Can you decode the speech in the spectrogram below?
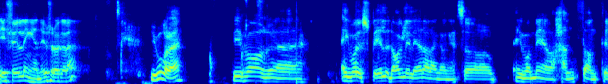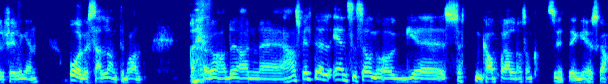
i Fyllingen, gjorde ikke dere det? Gjorde det. Vi var eh, Jeg var jo spille daglig leder den gangen, så jeg var med å hente han til Fyllingen. Og å selge han til Brann. Da hadde han eh, Han spilte vel én sesong og eh, 17 kamper eller noe sånt, så vidt jeg husker.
